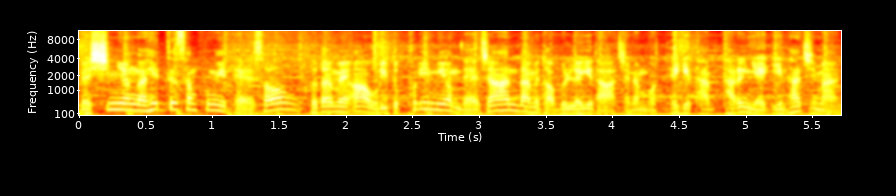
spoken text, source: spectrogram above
몇십 년간 히트 상품이 돼서 그 다음에 아 우리도 프리미엄 내자 한 다음에 더 블랙이 나왔잖아요. 뭐 되게 다, 다른 얘기긴 하지만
